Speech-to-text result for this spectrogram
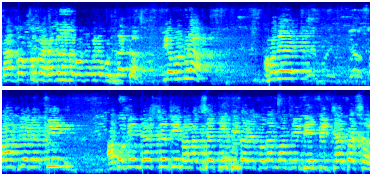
তার বক্তব্য রাখার জন্য আমরা বক্তব্যটা বসে থাকতাম। প্রিয় বন্ধুরা, আমাদের প্রান্তীয় নেত্রী বাংলাদেশের তিন তিনবারের প্রধানমন্ত্রী বিএনপির chairperson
